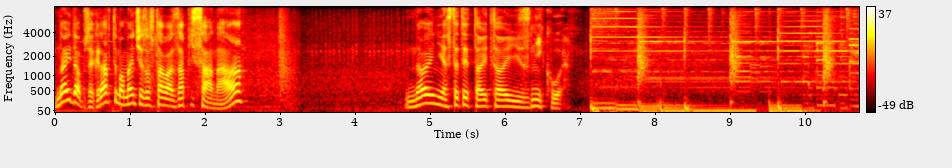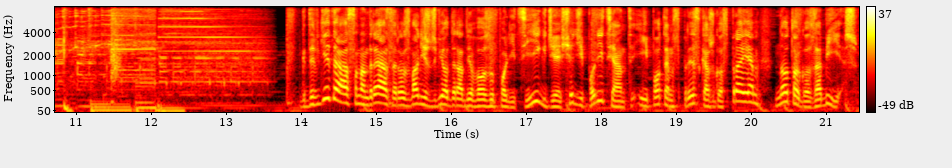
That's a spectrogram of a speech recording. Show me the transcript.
No i dobrze, gra w tym momencie została zapisana. No i niestety Toy Toy znikł. Gdy w GTA San Andreas rozwalisz drzwi od radiowozu policji, gdzie siedzi policjant i potem spryskasz go sprayem, no to go zabijesz.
